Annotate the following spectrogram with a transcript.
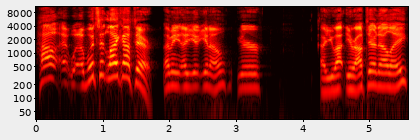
How? Uh, what's it like out there? I mean, you, you know, you're are you out? You're out there in L.A.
